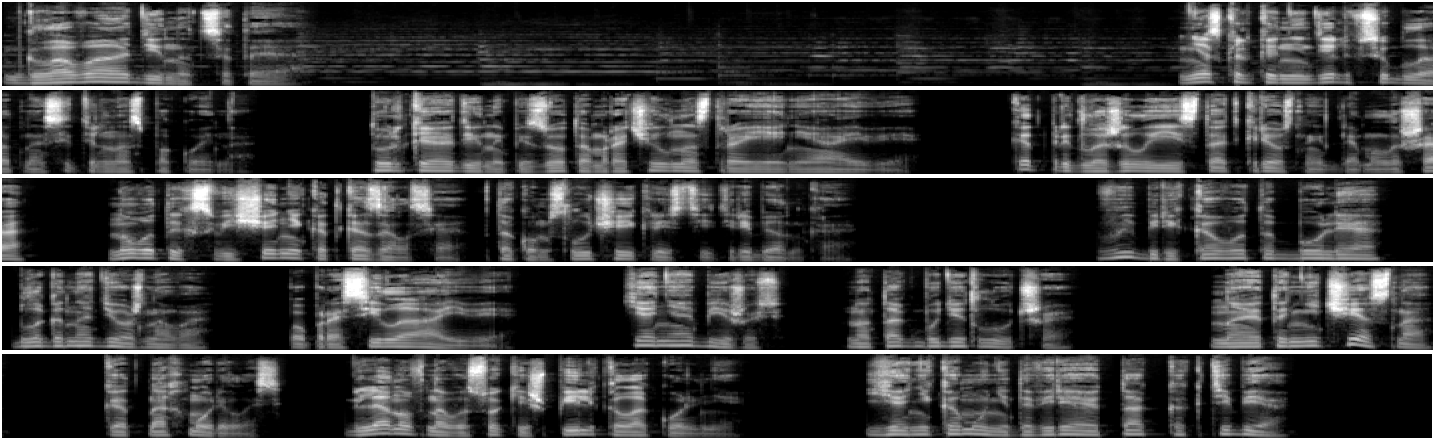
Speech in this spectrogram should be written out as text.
Глава одиннадцатая Несколько недель все было относительно спокойно. Только один эпизод омрачил настроение Айви. Кэт предложила ей стать крестной для малыша, но вот их священник отказался в таком случае крестить ребенка. «Выбери кого-то более благонадежного», — попросила Айви. «Я не обижусь, но так будет лучше». «Но это нечестно», Кэт нахмурилась, глянув на высокий шпиль колокольни. «Я никому не доверяю так, как тебе.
